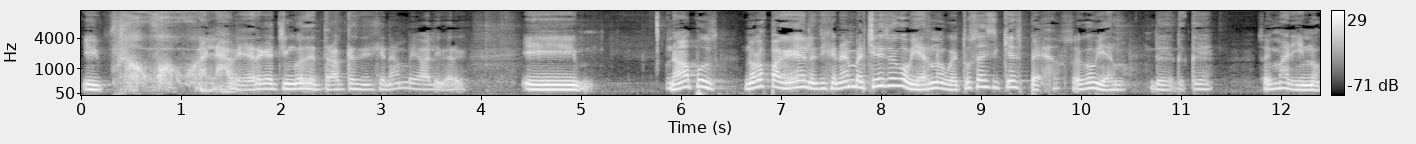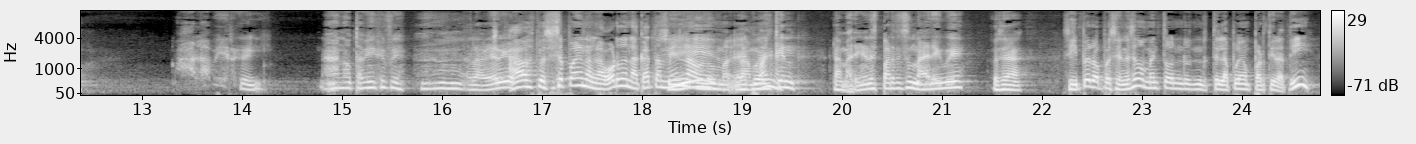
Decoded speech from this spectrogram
y a la verga, chingo de trocas. Y dije, no, ya vale verga. Y no, pues no los pagué. Les dije, no, en el chile soy gobierno, güey. Tú sabes si quieres pedo. Soy gobierno. ¿De, de qué? Soy marino. A la verga. Y... Ah, no, está bien, jefe. Ah, a la verga. Ah, pues sí se ponen a la orden acá también. sí, la, eh, la pues es maña. que la marina es parte de su madre, güey. O sea, Sí, pero pues en ese momento te la pueden partir a ti.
